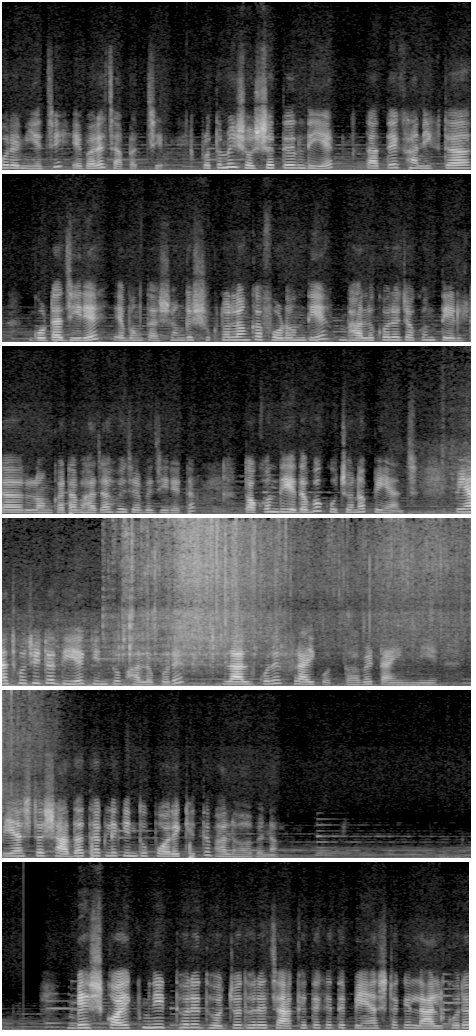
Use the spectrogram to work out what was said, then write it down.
করে নিয়েছি, এবারে চাপাচ্ছি। প্রথমেই সর্ষের তেল দিয়ে তাতে খানিকটা গোটা জিরে এবং তার সঙ্গে শুকনো লঙ্কা ফোড়ন দিয়ে ভালো করে যখন তেলটা, লঙ্কাটা ভাজা হয়ে যাবে জিরেটা, তখন দিয়ে দেবো কুচনো পেঁয়াজ। পেঁয়াজ কুচিটা দিয়ে কিন্তু ভালো করে লাল করে ফ্রাই করতে হবে টাইম নিয়ে। পেঁয়াজটা সাদা থাকলে কিন্তু পরে খেতে ভালো হবে না। বেশ কয়েক মিনিট ধরে ধৈর্য ধরে চা খেতে খেতে পেঁয়াজটাকে লাল করে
